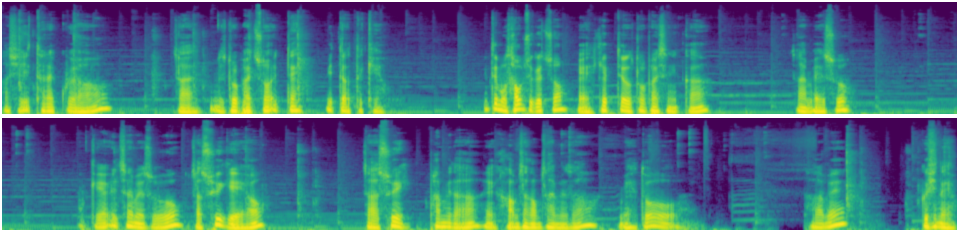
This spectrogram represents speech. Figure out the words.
다시 이탈했고요. 자, 이제 돌파했죠? 이때? 이때 어떻게 해요? 이때 뭐 사볼 수 있겠죠? 예, 갭대도 돌파했으니까. 자, 매수. 볼게요. 1차 매수. 자, 수익이에요. 자, 수익. 팝니다. 예, 감사, 감사하면서 매도. 다음에 끝이네요.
